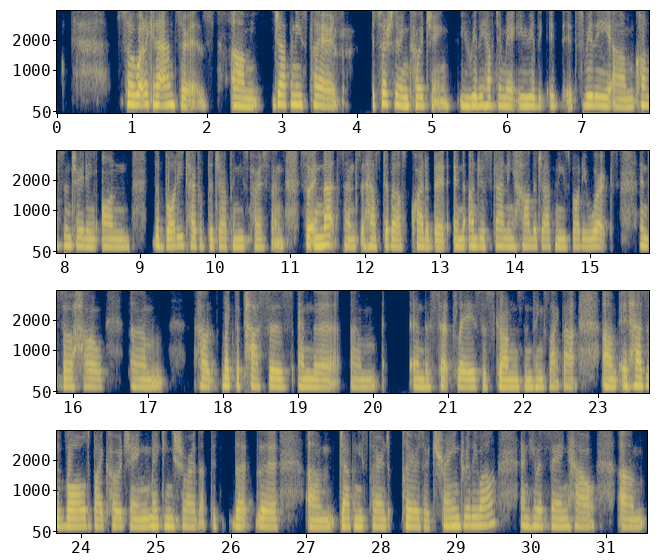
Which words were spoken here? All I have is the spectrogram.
So what I can answer is, um, Japanese players, especially in coaching, you really have to make, you really, it, it's really, um, concentrating on the body type of the Japanese person. So in that sense, it has developed quite a bit in understanding how the Japanese body works. And so how, um, how like the passes and the, um, and the set plays, the scrums and things like that. Um, it has evolved by coaching, making sure that the, that the um, Japanese players, players are trained really well. And he was saying how um,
